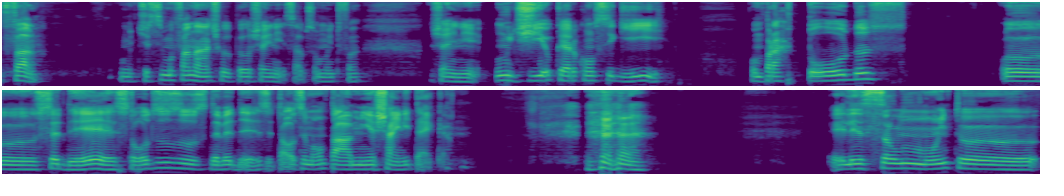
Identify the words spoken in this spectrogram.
fã. Muitíssimo fanático pelo Shiny, sabe? Sou muito fã do Shiny. Um dia eu quero conseguir comprar todos os CDs, todos os DVDs e tal, e montar a minha Shiny Teca. Eles são muito.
